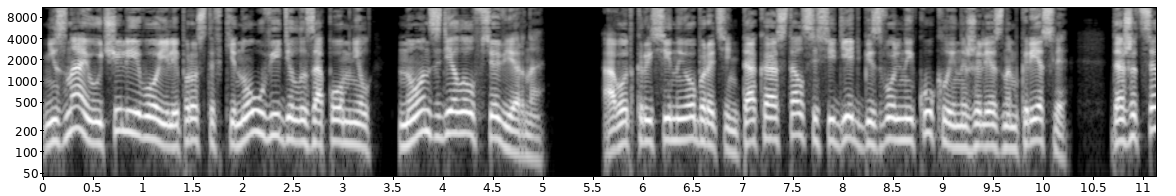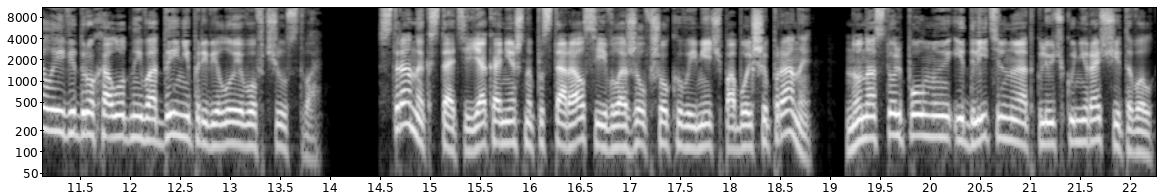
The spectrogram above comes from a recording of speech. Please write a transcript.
Не знаю, учили его или просто в кино увидел и запомнил, но он сделал все верно. А вот крысиный оборотень так и остался сидеть безвольной куклой на железном кресле, даже целое ведро холодной воды не привело его в чувство. Странно, кстати, я, конечно, постарался и вложил в шоковый меч побольше праны, но на столь полную и длительную отключку не рассчитывал.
